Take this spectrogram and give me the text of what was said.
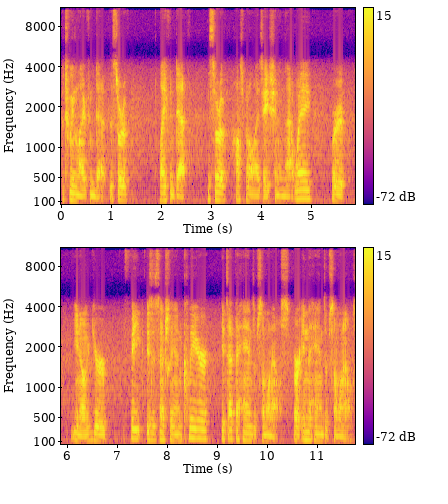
between life and death. This sort of life and death, this sort of hospitalization in that way, where you know your fate is essentially unclear. It's at the hands of someone else, or in the hands of someone else.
